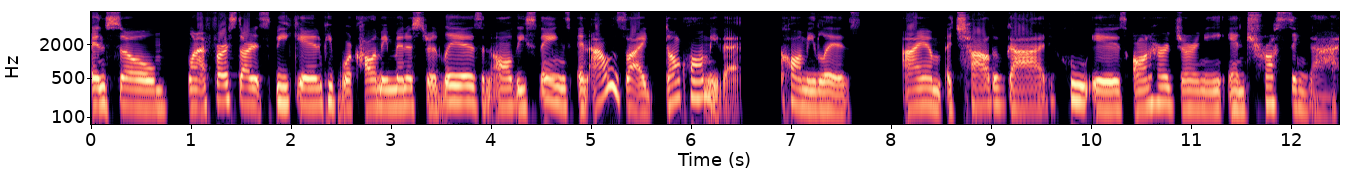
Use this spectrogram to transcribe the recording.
And so when I first started speaking, people were calling me Minister Liz and all these things. And I was like, don't call me that. Call me Liz. I am a child of God who is on her journey and trusting God.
